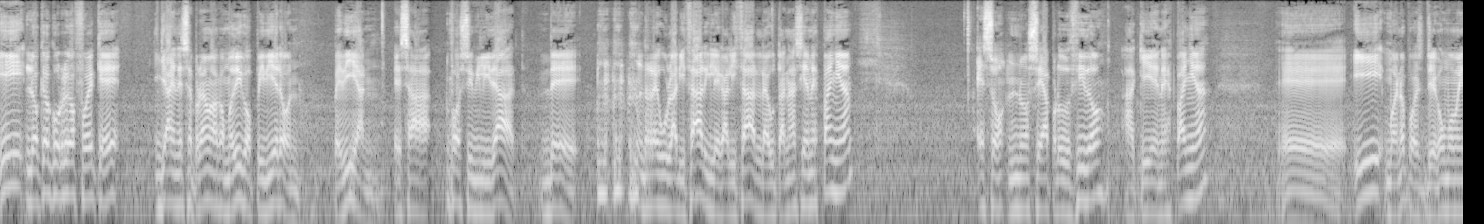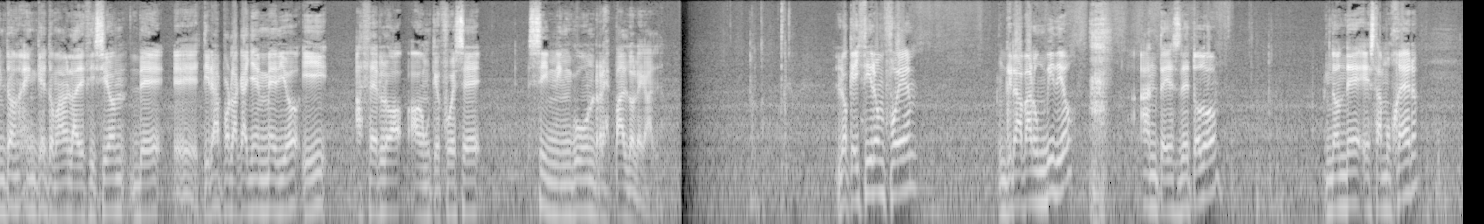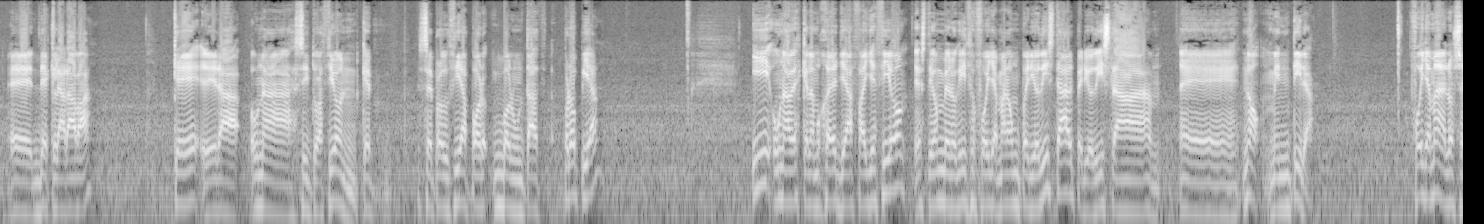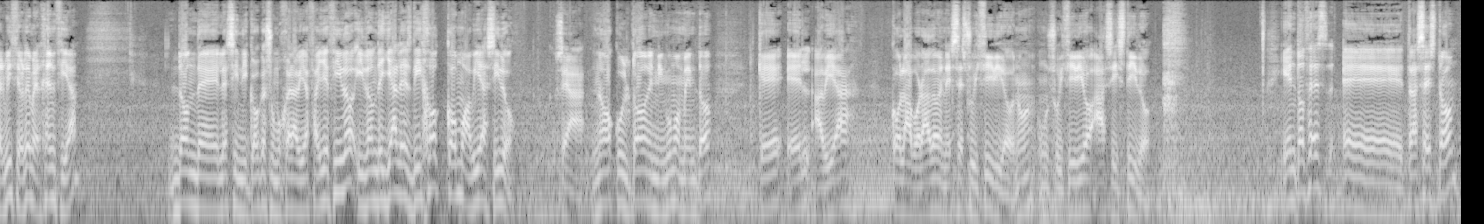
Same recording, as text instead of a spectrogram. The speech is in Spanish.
y lo que ocurrió fue que ya en ese programa, como digo, pidieron, pedían esa posibilidad de regularizar y legalizar la eutanasia en España. Eso no se ha producido aquí en España. Eh, y bueno, pues llegó un momento en que tomaron la decisión de eh, tirar por la calle en medio y hacerlo aunque fuese sin ningún respaldo legal. Lo que hicieron fue grabar un vídeo, antes de todo, donde esta mujer eh, declaraba que era una situación que se producía por voluntad propia. Y una vez que la mujer ya falleció, este hombre lo que hizo fue llamar a un periodista, al periodista... Eh, no, mentira. Fue llamar a los servicios de emergencia, donde les indicó que su mujer había fallecido y donde ya les dijo cómo había sido. O sea, no ocultó en ningún momento que él había colaborado en ese suicidio, ¿no? Un suicidio asistido. Y entonces, eh, tras esto,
